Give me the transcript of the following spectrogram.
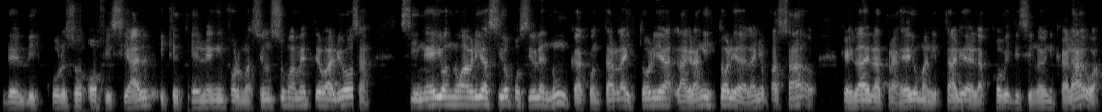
del discurso oficial y que tienen información sumamente valiosa. Sin ellos no habría sido posible nunca contar la historia, la gran historia del año pasado, que es la de la tragedia humanitaria de la COVID-19 en Nicaragua.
